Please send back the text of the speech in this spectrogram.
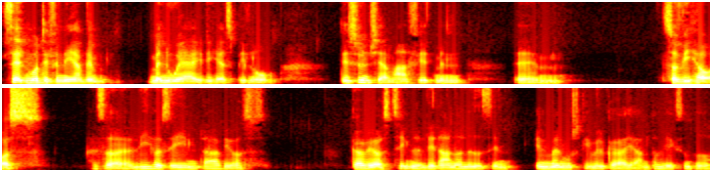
selv må mm. definere, hvem man nu er i det her spilrum. Det synes jeg er meget fedt, men øhm, så vi har også, altså lige hos AIM, der har vi også, gør vi også tingene lidt anderledes, end, end man måske vil gøre i andre virksomheder.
